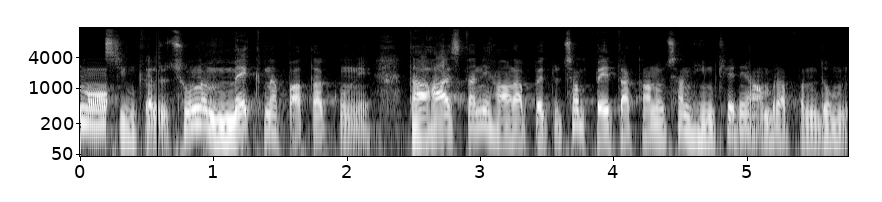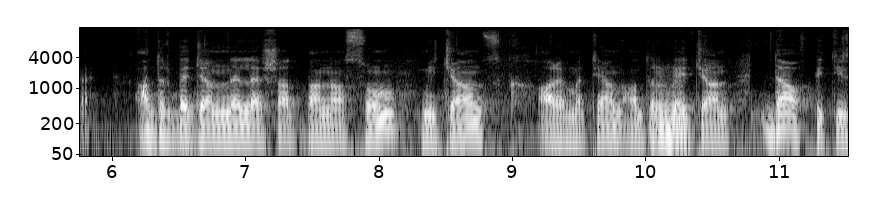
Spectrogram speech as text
մասին կլությունը մեկ նպատակ ունի։ Դա Հայաստանի Հանրապետության պետականության հիմքերի ամրապնդումն է։ Ադրբեջանն էլ է շատ բան ասում, Միջանցք, Արևմտյան Ադրբեջան, դա ով պիտի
